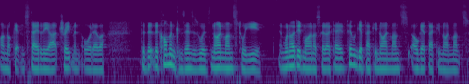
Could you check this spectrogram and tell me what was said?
I'm not getting state of the art treatment or whatever, but the, the common consensus was nine months to a year. And when I did mine, I said, okay, if people get back in nine months, I'll get back in nine months.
